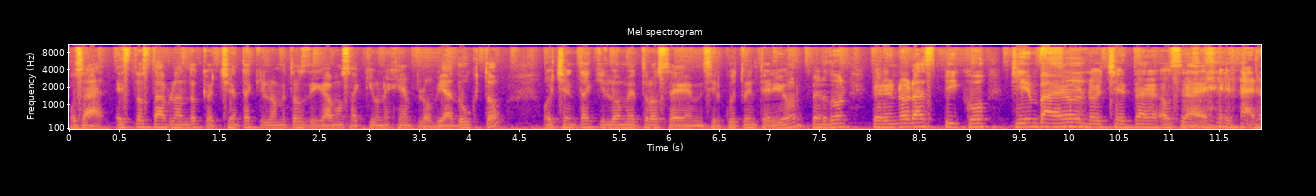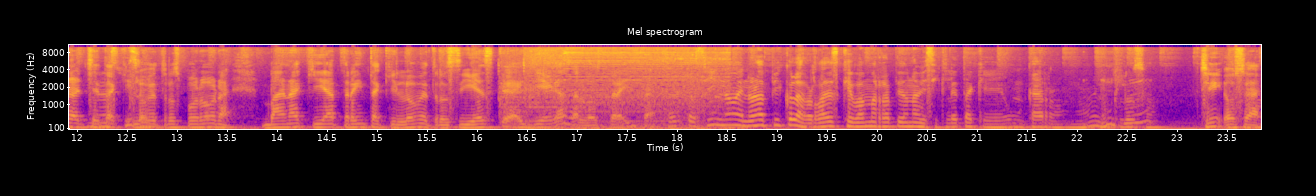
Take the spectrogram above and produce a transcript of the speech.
O sea, esto está hablando que 80 kilómetros, digamos aquí un ejemplo, viaducto, 80 kilómetros en circuito interior, perdón, pero en horas pico, ¿quién va en 80, o sea, en 80 kilómetros por hora? Van aquí a 30 kilómetros, si es que llegas a los 30. Exacto, sí, ¿no? En hora pico la verdad es que va más rápido una bicicleta que un carro, ¿no? Incluso. Sí, o sea,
